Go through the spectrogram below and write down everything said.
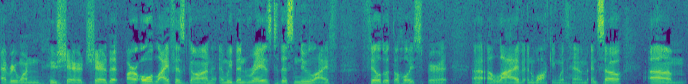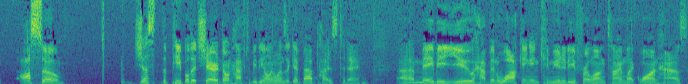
everyone who shared shared, that our old life is gone and we've been raised to this new life filled with the Holy Spirit, uh, alive and walking with Him. And so, um, also, just the people that shared don't have to be the only ones that get baptized today. Uh, maybe you have been walking in community for a long time, like Juan has,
